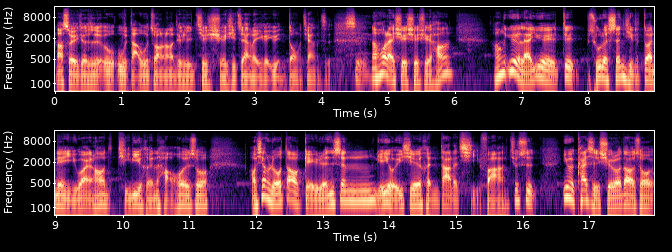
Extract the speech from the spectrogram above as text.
啊，所以就是误误打误撞，然后就去去学习这样的一个运动，这样子。是。那后来学学学，好像好像越来越对，除了身体的锻炼以外，然后体力很好，或者说。好像柔道给人生也有一些很大的启发，就是因为开始学柔道的时候，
